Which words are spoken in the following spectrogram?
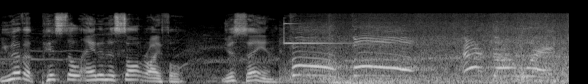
You have a pistol and an assault rifle. Just saying. Fall, fall! And the weaker!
